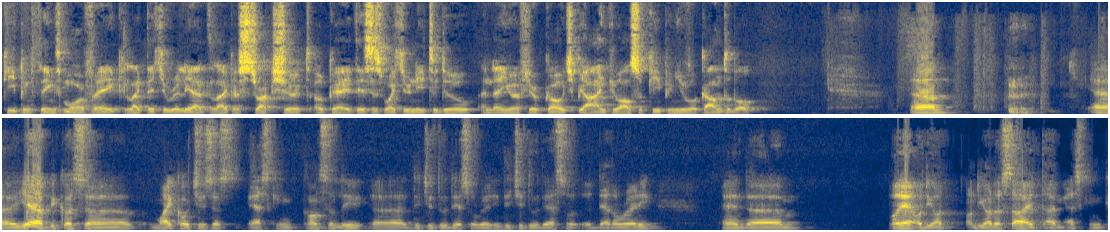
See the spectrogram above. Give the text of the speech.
keeping things more vague, like that you really had like a structured, okay, this is what you need to do, and then you have your coach behind you also keeping you accountable. Um, uh, yeah, because uh, my coach is just asking constantly, uh, "Did you do this already? Did you do this that already?" And um, well, yeah, on the on the other side, I'm asking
